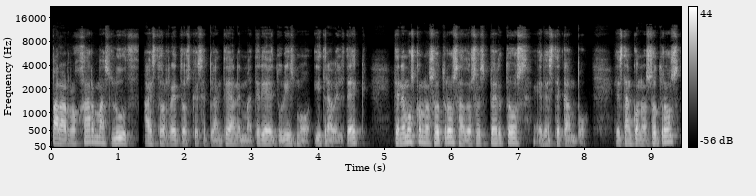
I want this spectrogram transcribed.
para arrojar más luz a estos retos que se plantean en materia de turismo y travel tech, tenemos con nosotros a dos expertos en este campo. Están con nosotros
